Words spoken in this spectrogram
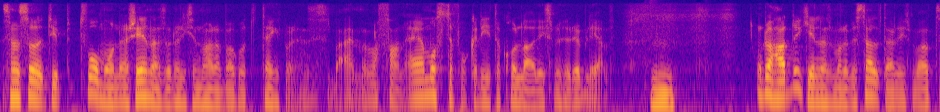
Sen så typ två månader senare så då liksom hade han bara gått och tänkt på det. Så bara, "Nej, men vad fan, jag måste få åka dit och kolla liksom hur det blev. Mm. Och då hade killen som hade beställt det här liksom att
